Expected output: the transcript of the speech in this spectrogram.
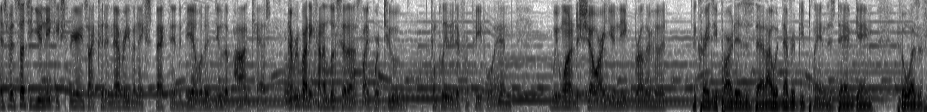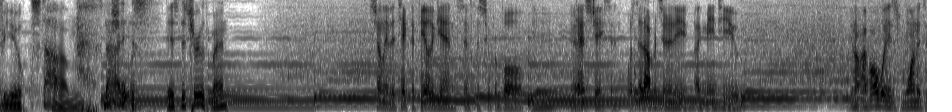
It's been such a unique experience. I could have never even expected to be able to do the podcast. Everybody kind of looks at us like we're two completely different people, and we wanted to show our unique brotherhood. The crazy part is, is that I would never be playing this damn game if it wasn't for you. Stop. Um, no, it is. It's the truth, man. Certainly to take the field again since the Super Bowl Mm-hmm. against Jason. What's that opportunity like mean to you? You know, I've always wanted to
